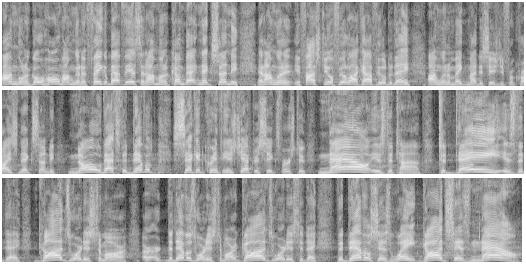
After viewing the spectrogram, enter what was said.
I'm going to go home. I'm going to think about this and I'm going to come back next Sunday and I'm going to, if I still feel like I feel today, I'm going to make my decision for Christ next Sunday. No, that's the devil. 2 Corinthians chapter 6, verse 2. Now is the time. Today is the day. God's word is tomorrow. Or, or the devil's word is tomorrow. God's word is today. The devil says, Wait. God says, Now.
